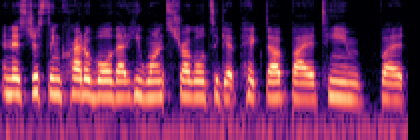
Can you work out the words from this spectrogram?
And it's just incredible that he once struggled to get picked up by a team, but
